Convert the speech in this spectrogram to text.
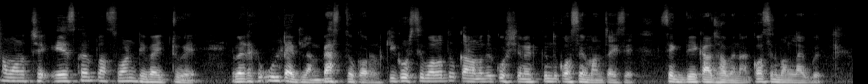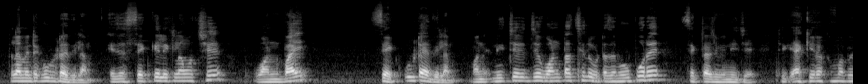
সমান হচ্ছে a square plus one divide two a এবার এটাকে উল্টাই দিলাম, ব্যস্তকরণ। কী করছি বলো তো কারণ আমাদের কোশ্চেনে কিন্তু কসের মান চাইছে। সেক দিয়ে কাজ হবে না কসের মান লাগবে। তাহলে আমি এটাকে উল্টাই দিলাম। এই যে সেককে লিখলাম হচ্ছে ওয়ান বাই সেক উল্টাই দিলাম। মানে নিচের যে ওয়ানটা ছিল, ওটা যাবে উপরে সেকটা যাবে নিচে। ঠিক একই রকমভাবে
